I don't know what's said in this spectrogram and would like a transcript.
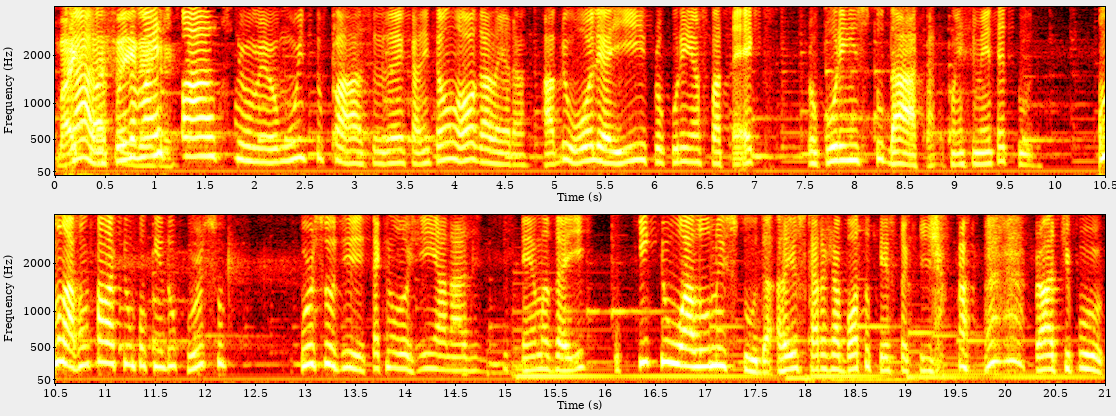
mais cara, fácil coisa né, mais fácil, meu, muito fácil, né, cara? Então, ó, galera, abre o olho aí, procurem as Patex, procurem estudar, cara. Conhecimento é tudo. Vamos lá, vamos falar aqui um pouquinho do curso curso de tecnologia e análise de sistemas aí, o que que o aluno estuda? Aí os caras já botam o texto aqui pra, tipo,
